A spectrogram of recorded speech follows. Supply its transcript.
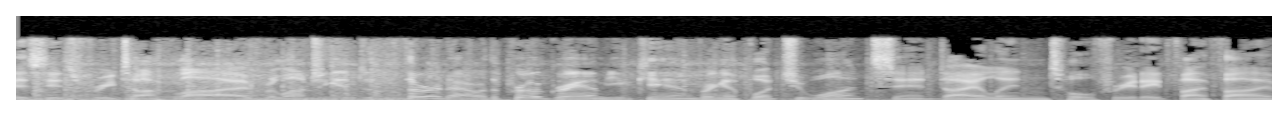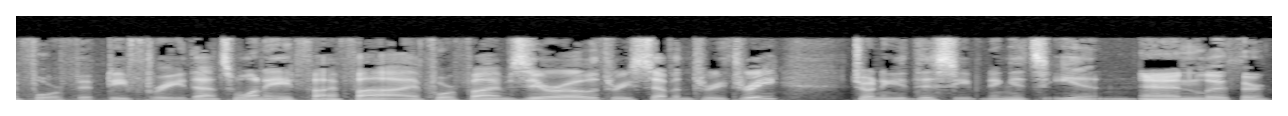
This is Free Talk Live. We're launching into the third hour of the program. You can bring up what you want and dial in toll free at 855 450 free. That's 1 855 450 3733. Joining you this evening, it's Ian. And Luther.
